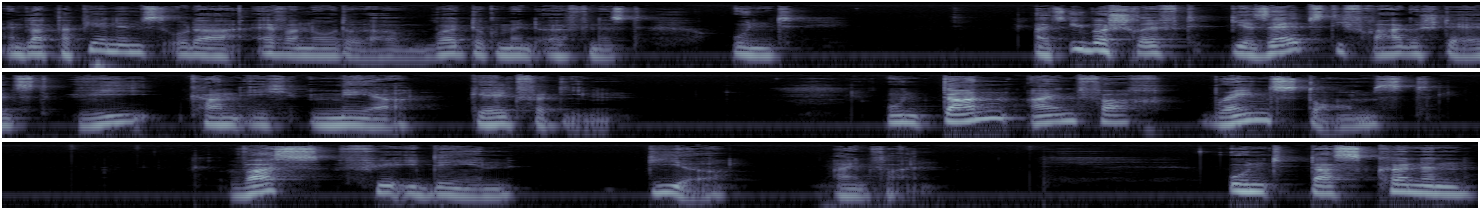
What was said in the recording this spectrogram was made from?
ein Blatt Papier nimmst oder Evernote oder Word-Dokument öffnest und als Überschrift dir selbst die Frage stellst, wie kann ich mehr Geld verdienen? Und dann einfach brainstormst, was für Ideen dir einfallen. Und das können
